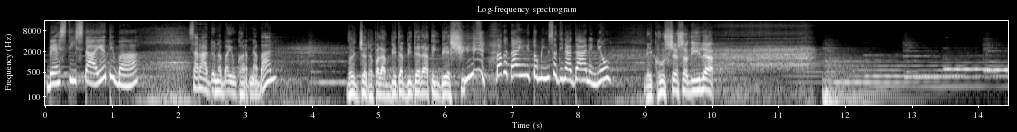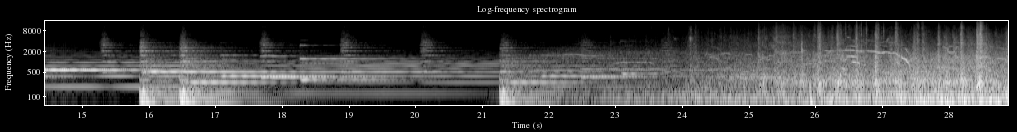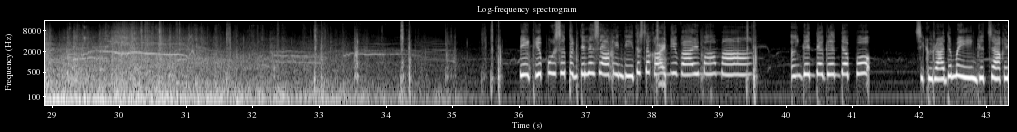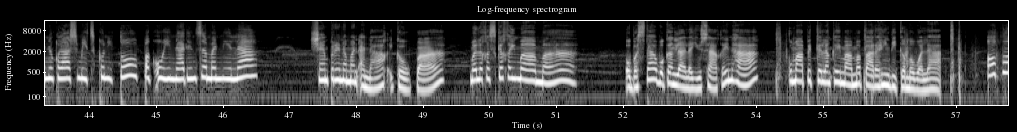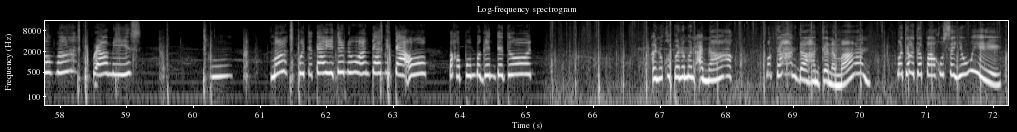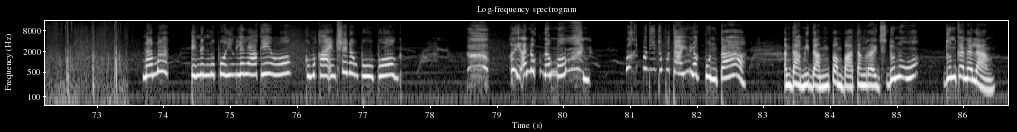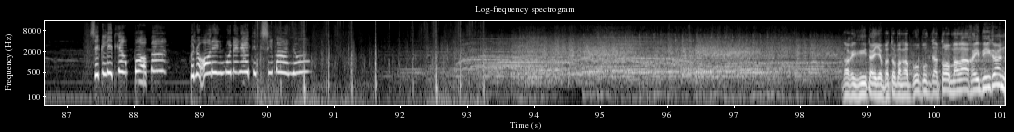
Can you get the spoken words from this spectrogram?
Besties tayo, diba? Sarado na ba yung karnabal? Nandiyan na pala ang bida-bida nating beshi. Bakit ayaw niyo tumingin sa dinadaanan niyo? May krus siya sa dila. Po sa akin dito sa Carnival, Mama. Ang ganda-ganda po. Sigurado maiinggit sa akin ng classmates ko nito pag uwi natin sa Manila. Siyempre naman anak, ikaw pa. Malakas ka kay mama. O basta huwag kang lalayo sa akin ha. Kumapit ka lang kay mama para hindi ka mawala. Opo, Ma. Promise. Hmm. Ma, punta tayo doon oh. Ang dami tao. Baka po maganda doon. Ano ka ba naman anak? Magdahan-dahan ka naman. Madadapa ako sa iyo eh. Mama, tingnan mo po yung lalaki oh. Kumakain siya ng bubog. Ay anak naman! Bakit pa dito pa tayo nagpunta? Ang dami-daming pambatang rides doon oh. Doon ka na lang. Saglit lang po, Ma. Panoorin muna natin si Mano. Nakikita niyo ba ito mga bubog na to mga kaibigan?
